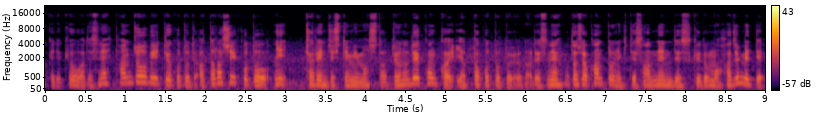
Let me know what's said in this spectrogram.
わけで今日はですね誕生日ということで新しいことにチャレンジしてみましたというので今回やったことというのはですね私は関東に来て3年ですけども初めて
